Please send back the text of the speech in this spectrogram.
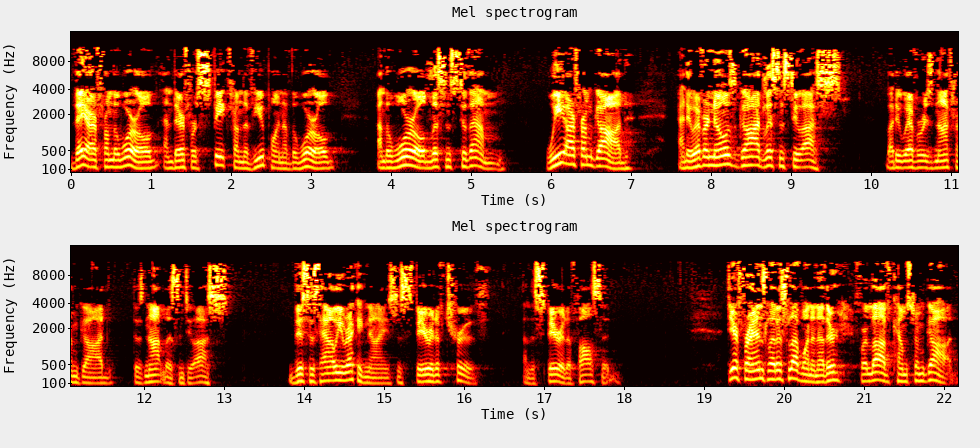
They are from the world and therefore speak from the viewpoint of the world and the world listens to them. We are from God and whoever knows God listens to us, but whoever is not from God does not listen to us. This is how we recognize the spirit of truth and the spirit of falsehood. Dear friends, let us love one another, for love comes from God.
